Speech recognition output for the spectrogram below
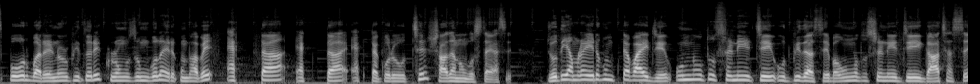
স্পোর বা রেণুর ভিতরে ক্রোমোজোমগুলো এরকমভাবে একটা একটা একটা করে হচ্ছে সাজানো অবস্থায় আছে। যদি আমরা এরকমটা পাই যে উন্নত শ্রেণির যে উদ্ভিদ আছে বা উন্নত শ্রেণির যে গাছ আছে,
